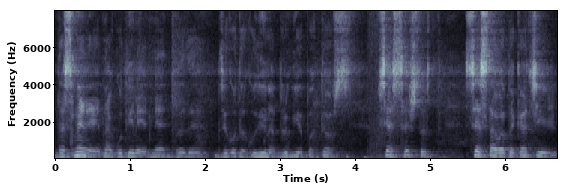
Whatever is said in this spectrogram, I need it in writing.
да смене една година една, да бъде другата година другия, пък то все също, все става така, че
